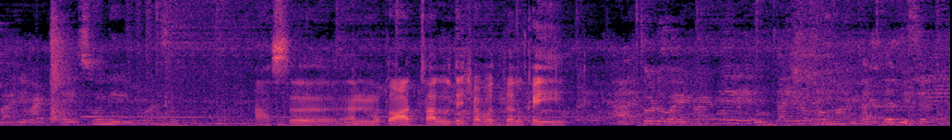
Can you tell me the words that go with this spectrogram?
भारी वाटतंय. सोनेरी असं. असं. आणि मग तो आज चालला त्याच्याबद्दल काही? हा थोडं वाईट वाटतंय. चाललं दादा बिचारा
